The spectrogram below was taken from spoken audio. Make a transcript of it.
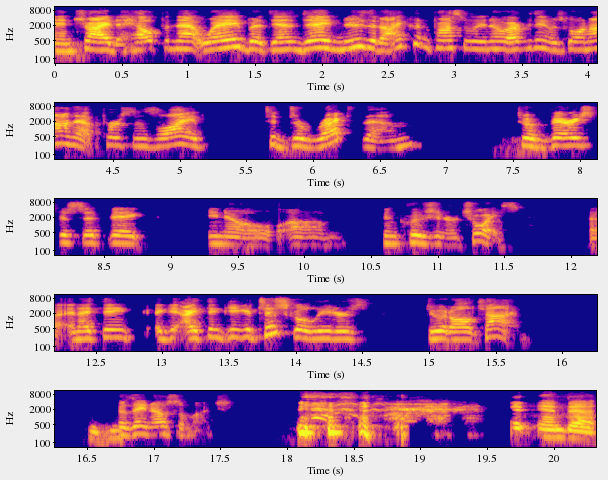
and tried to help in that way. But at the end of the day, knew that I couldn't possibly know everything that was going on in that person's life to direct them to a very specific, you know, um, conclusion or choice. Uh, and I think again, I think egotistical leaders do it all the time because Mhm. they know so much. and uh,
